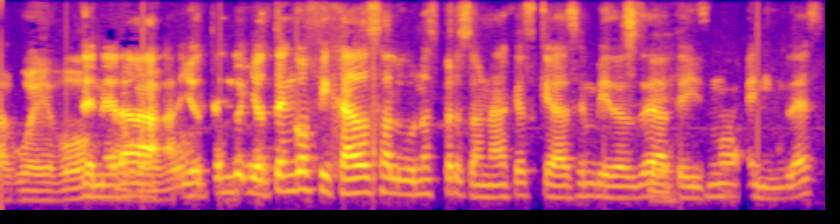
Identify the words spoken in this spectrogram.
A huevo. tener a a, huevo. yo tengo yo tengo fijados algunos personajes que hacen videos de Sí. ateísmo en inglés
